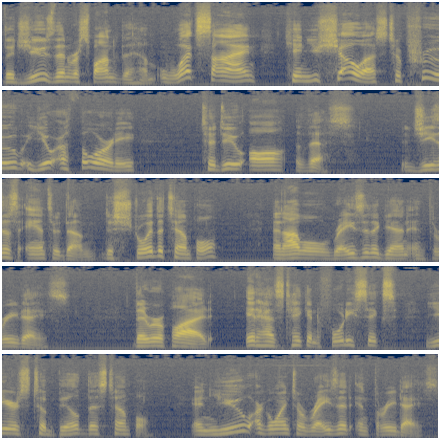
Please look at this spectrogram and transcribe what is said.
The Jews then responded to him, What sign can you show us to prove your authority to do all this? Jesus answered them, Destroy the temple, and I will raise it again in three days. They replied, It has taken 46 years to build this temple, and you are going to raise it in three days.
